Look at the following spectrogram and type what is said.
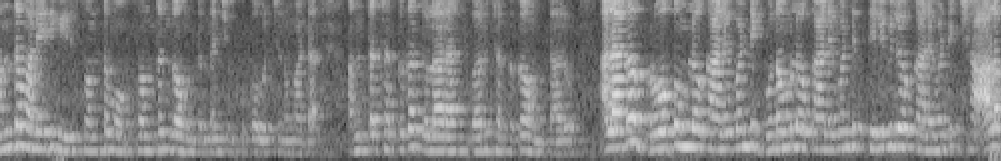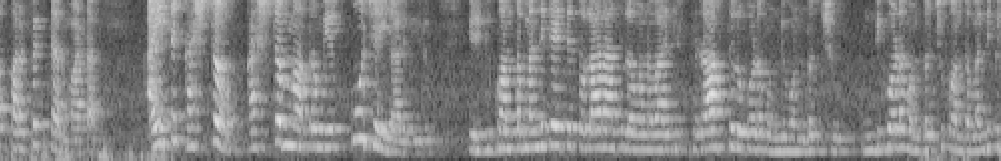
అందం అనేది వీరి సొంతము సొంతంగా ఉంటుందని చెప్పుకోవచ్చు అనమాట అంత చక్కగా తులారాశి వారు చక్కగా ఉంటారు. అలాగా రూపంలో కానివ్వండి గుణంలో కానివ్వండి తెలివిలో కానివ్వండి చాలా పర్ఫెక్ట్ అన్నమాట. అయితే కష్టం కష్టం మాత్రం ఎక్కువ చేయాలి వీరు. వీరికి కొంతమందికి అయితే తులారాశిలో ఉన్న వారికి స్థిరాస్తులు కూడా ఉండి ఉండొచ్చు ఉండి కూడా ఉండొచ్చు. కొంతమందికి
